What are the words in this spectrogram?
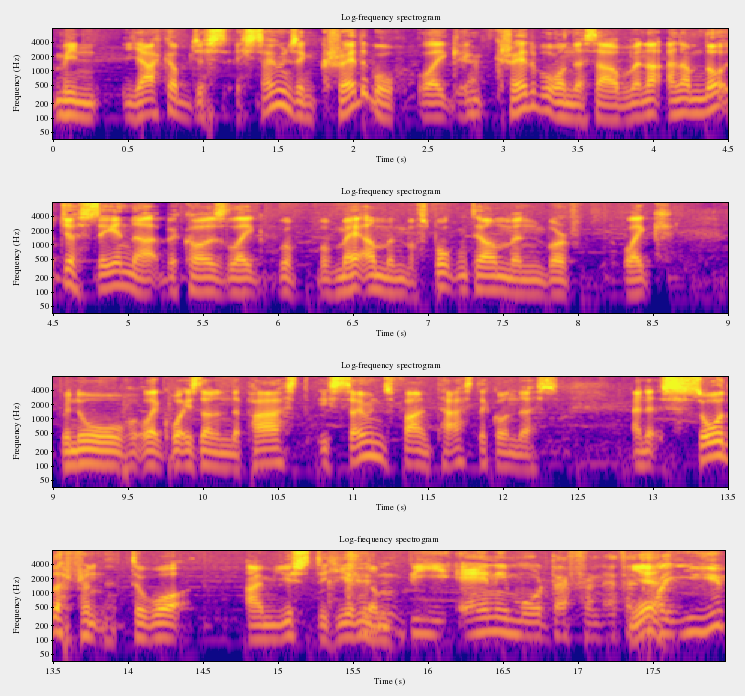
I mean, Jakob just sounds incredible, like incredible on this album, and, I, and I'm not just saying that because like we've, we've met him and we've spoken to him and we're like We know like what he's done in the past. He sounds fantastic on this, and it's so different to what I'm used to hearing Couldn't be any more different. If it, Yeah. like you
